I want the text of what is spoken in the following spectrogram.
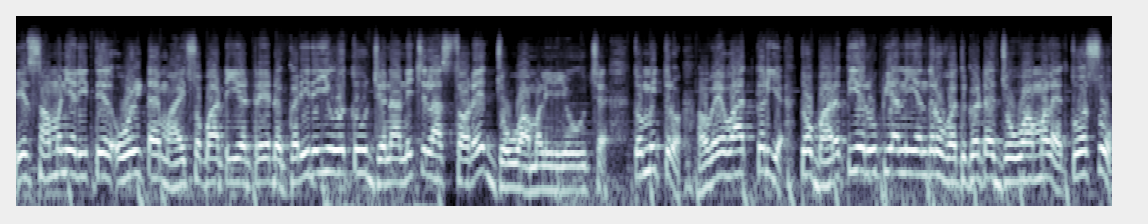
એ સામાન્ય રીતે ઓલ ટાઈમ હાઈ સપાટીએ ટ્રેડ કરી રહ્યું હતું, જેના નીચલા સ્તરે જોવા મળી રહ્યું છે. તો મિત્રો, હવે વાત કરીએ, તો ભારતીય રૂપિયાની અંદર વધઘટ જોવા મળે તો શું?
